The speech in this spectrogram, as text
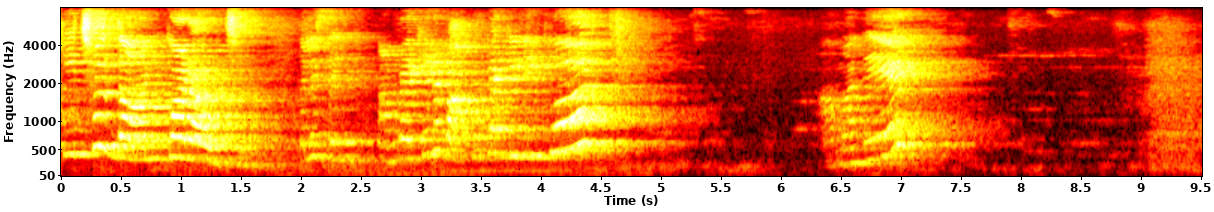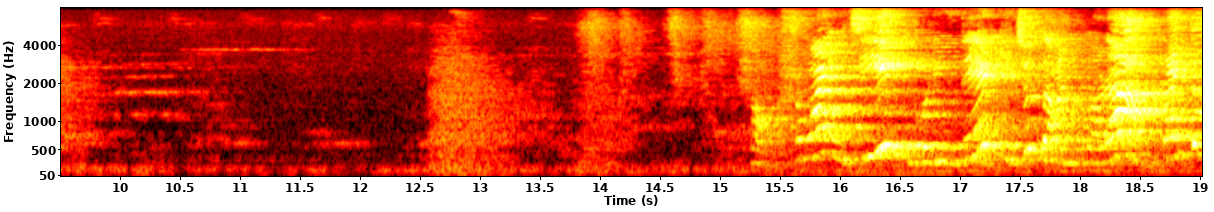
কিছু দান করা উচিত তাহলে সে- আমরা এখানে বাক্যটা কি লিখব আমাদের সবসময় উচিত গরিবদের কিছু দান করা তাই তো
